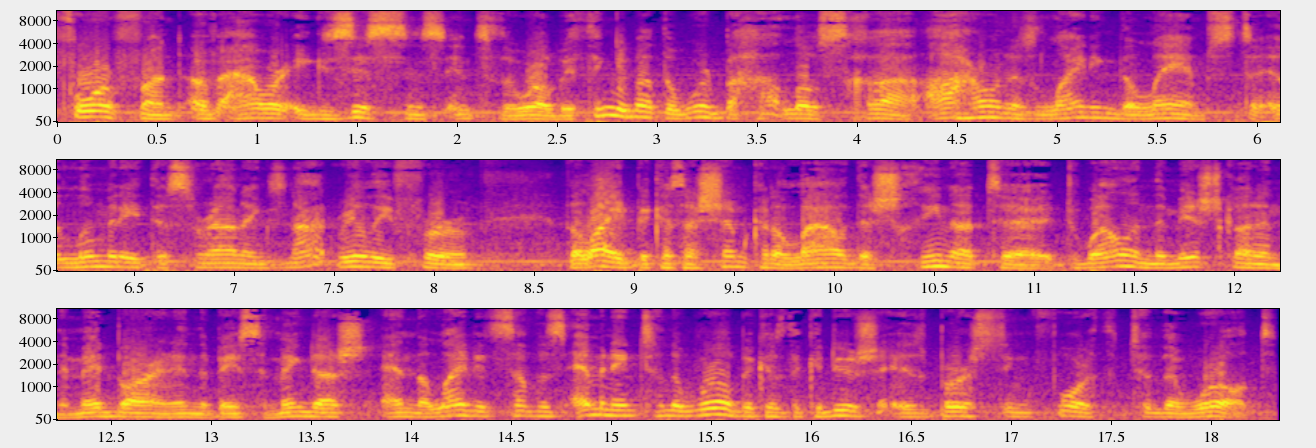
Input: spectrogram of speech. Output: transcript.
forefront of our existence into the world. We think about the word Beha'aloscha. Aharon is lighting the lamps to illuminate the surroundings, not really for the light, because Hashem could allow the Shekhinah to dwell in the Mishkan and the Midbar and in the Beis HaMikdash, and the light itself is emanating to the world because the Kedusha is bursting forth to the world.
